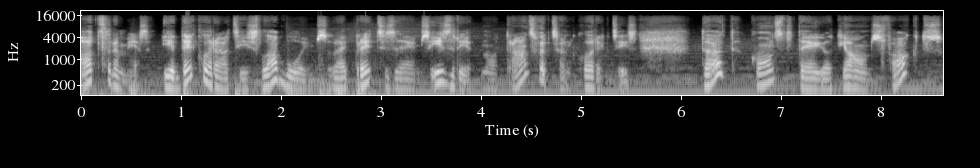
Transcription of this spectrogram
Atceramies, ja deklarācijas labojums vai precizējums izriet no transfercenu korekcijas, tad, konstatējot jaunus faktus,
